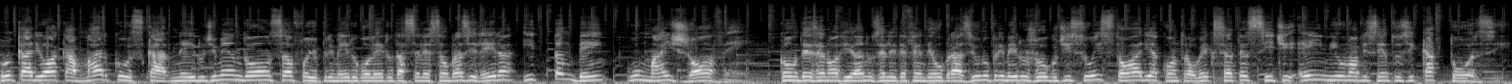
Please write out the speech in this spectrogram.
O carioca Marcos Carneiro de Mendonça foi o primeiro goleiro da seleção brasileira e também o mais jovem. Com 19 anos, ele defendeu o Brasil no primeiro jogo de sua história contra o Exeter City em 1914.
